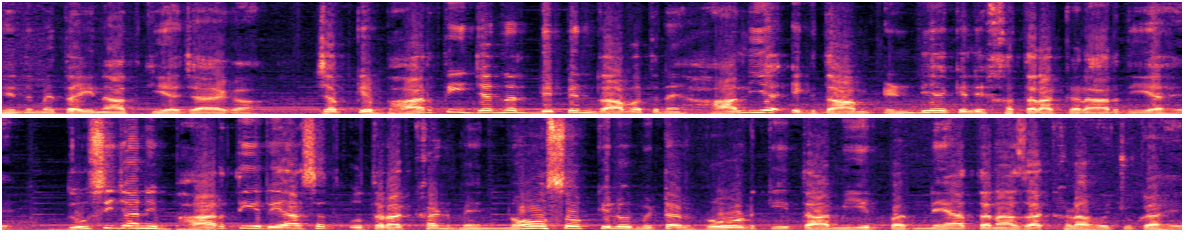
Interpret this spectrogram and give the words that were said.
ہند میں تعینات کیا جائے گا۔ جبکہ بھارتی جنرل بپن راوت نے حالیہ اقدام انڈیا کے لیے خطرہ قرار دیا ہے۔ دوسری جانب بھارتی ریاست اتراکھنڈ میں نو سو کلومیٹر روڈ کی تعمیر پر نیا تنازع کھڑا ہو چکا ہے۔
